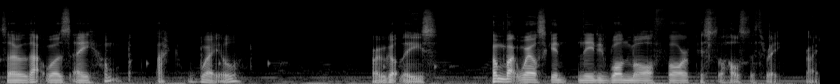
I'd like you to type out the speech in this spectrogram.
So that was a humpback whale. Right, we've got these. Humpback whale skin needed one more for a pistol holster three. Right.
